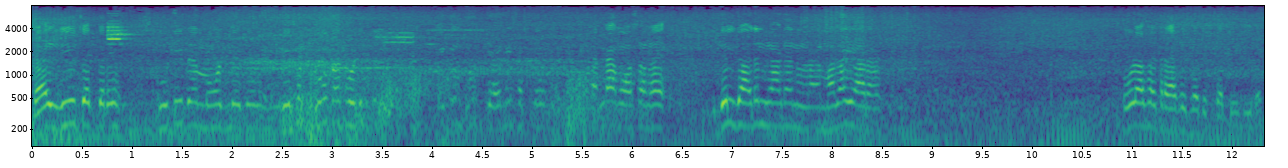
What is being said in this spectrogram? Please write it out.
गाइस व्यू चेक करें। स्कूटी पे मोड लेकर बेशक धूप है थोड़ी सी लेकिन धूप कह नहीं सकते। ठंडा मौसम है। दिल गार्डन गार्डन हो रहा है मज़ा ही आ रहा है। थोड़ा सा ट्रैफ़िक में दिक्कत दे दी बस।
